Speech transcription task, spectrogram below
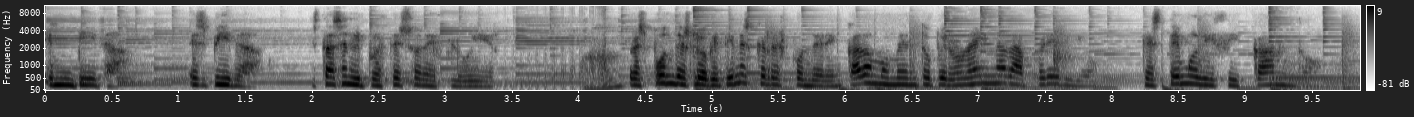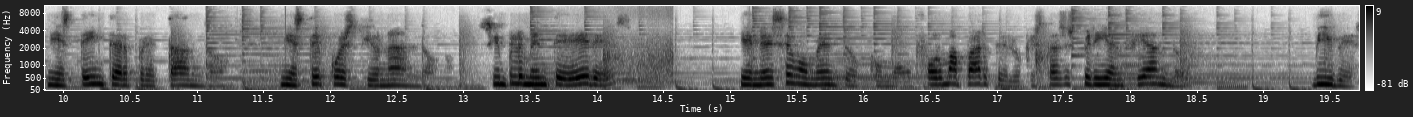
en vida, es vida, estás en el proceso de fluir. Respondes lo que tienes que responder en cada momento, pero no hay nada previo que esté modificando, ni esté interpretando, ni esté cuestionando. Simplemente eres y en ese momento, como forma parte de lo que estás experienciando, vives.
